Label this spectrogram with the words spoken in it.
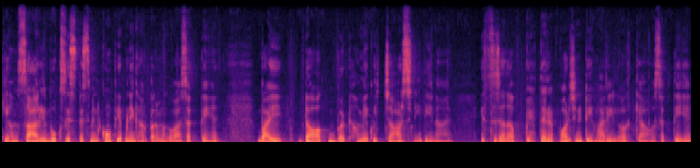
कि हम सारी बुक्स स्पेसिमेन कॉपी अपने घर पर मंगवा सकते हैं। बाई डॉक, बट हमें कोई चार्ज नहीं देना है। इससे ज़्यादा बेहतर अपॉर्चुनिटी हमारे लिए और क्या हो सकती है?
